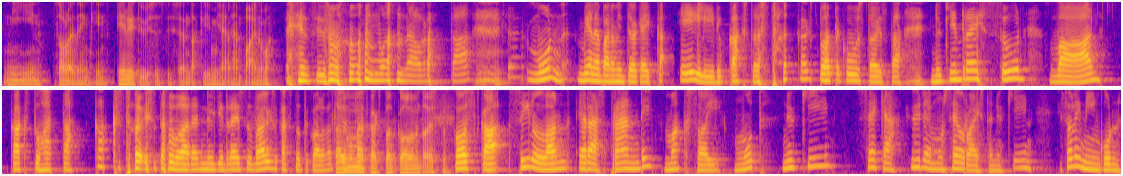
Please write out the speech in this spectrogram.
niin se oli jotenkin erityisesti sen takia mieleenpainuva. siis mua- naurattaa. Mun mielenpainovin työkeikka ei liity 12, 2016 Nykin reissuun, vaan 2012 vuoden Nykin reissuun, vai oliko se Se oli 2013? mun mielestä 2013. Koska silloin eräs brändi maksoi mut Nykiin sekä yhden mun seuraajista Nykiin. Ja se oli niin kuin,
